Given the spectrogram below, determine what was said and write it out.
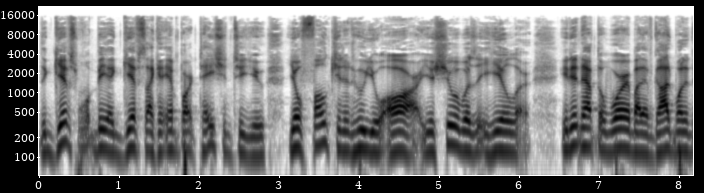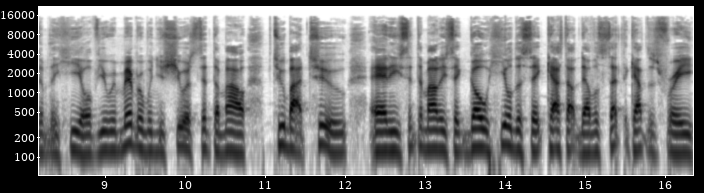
the gifts won't be a gift like an impartation to you. You'll function in who you are. Yeshua was a healer. He didn't have to worry about if God wanted them to heal. If you remember when Yeshua sent them out two by two and he sent them out, he said, go heal the sick, cast out devils, set the captives free,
